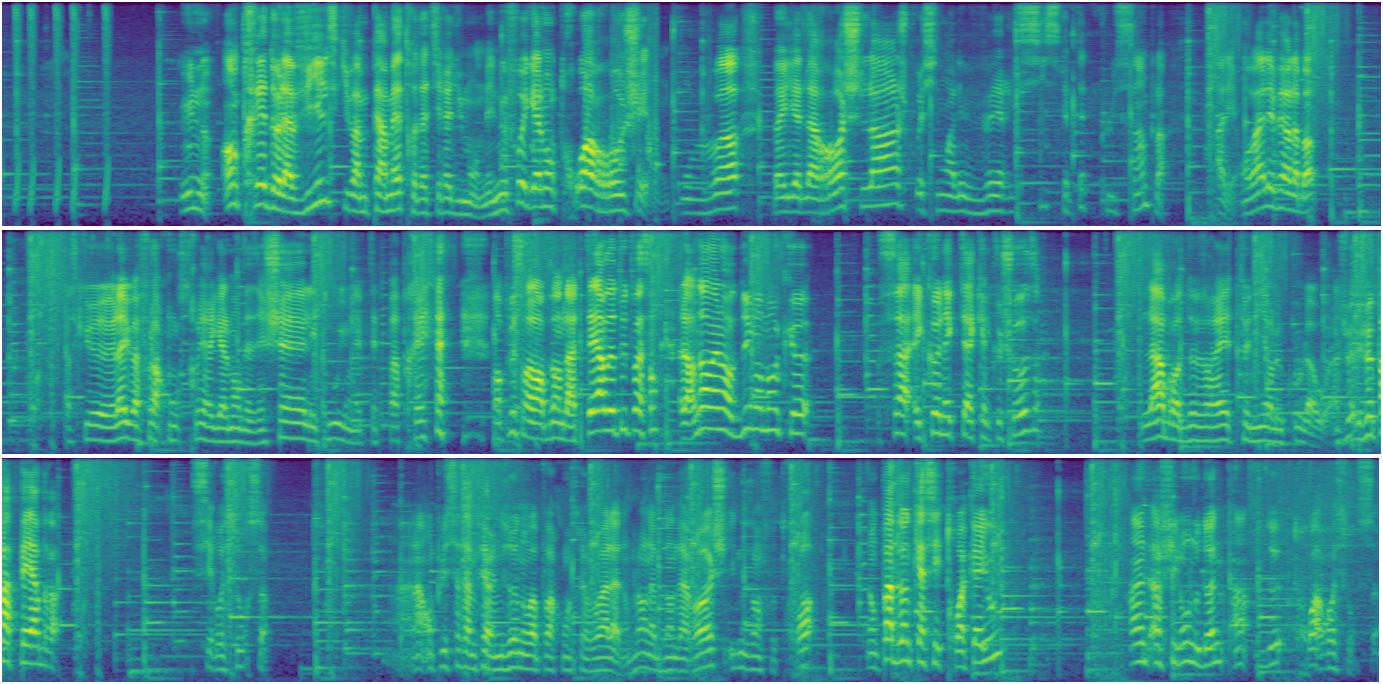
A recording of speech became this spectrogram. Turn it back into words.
une entrée de la ville, ce qui va me permettre d'attirer du monde. Mais il me faut également trois rochers. Donc on va... Bah, il y a de la roche là, je pourrais sinon aller vers ici, ce serait peut-être plus simple. Allez, on va aller vers là-bas. Parce que là, il va falloir construire également des échelles et tout, et on n'est peut-être pas prêt. en plus, on va avoir besoin de la terre de toute façon. Alors, normalement, du moment que ça est connecté à quelque chose, l'arbre devrait tenir le coup là-haut. Je, ne veux pas perdre ses ressources. Voilà, en plus, ça, ça va me faire une zone où on va pouvoir construire. Voilà, donc là, on a besoin de la roche. Il nous en faut 3. Donc, pas besoin de casser 3 cailloux. Un, un filon nous donne 1, 2, 3 ressources.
